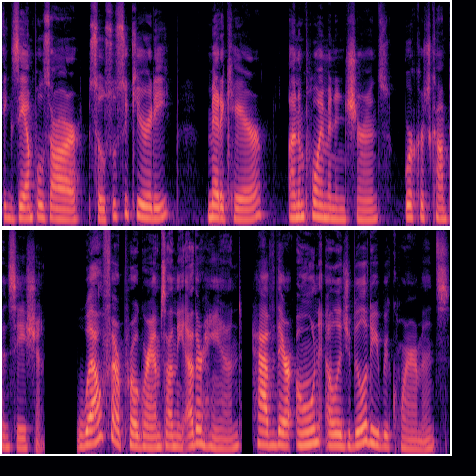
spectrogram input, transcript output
Examples are Social Security, Medicare, unemployment insurance, workers' compensation. Welfare programs, on the other hand, have their own eligibility requirements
